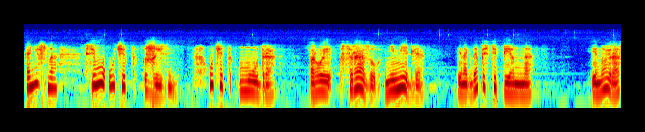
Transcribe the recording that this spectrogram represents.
Конечно, всему учит жизнь, учит мудро, порой сразу, немедля, иногда постепенно, иной раз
